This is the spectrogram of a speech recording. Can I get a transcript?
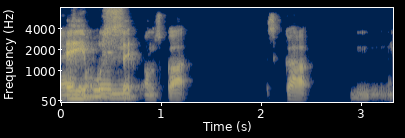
Eh, hej Bosse. Det är ni som ska, ska mm,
